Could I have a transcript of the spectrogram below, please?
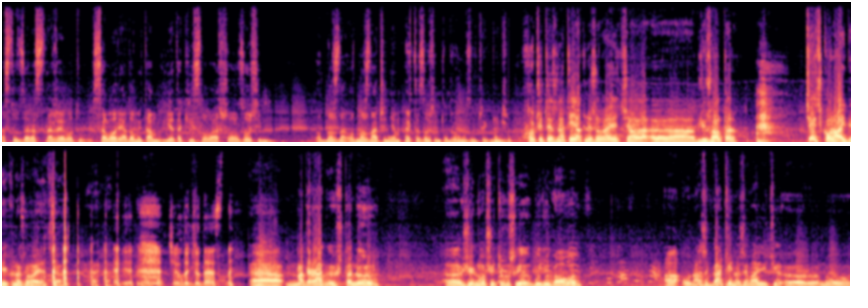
нас тут зараз навіть от село рядом, і там є такі слова, що зовсім одно, одно значення мають, та зовсім по-другому звучить. Так що Хочете знати, як називається е, бюстгальтер? Цицьколайбік називається. Чудо чудесне. Е, надраги штани, е, жіночі труси будь-гово. А у нас гаті називають е, ну,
